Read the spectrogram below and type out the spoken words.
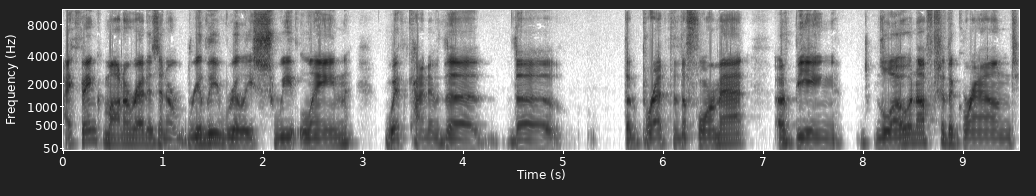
I think mono red is in a really really sweet lane with kind of the the the breadth of the format of being low enough to the ground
